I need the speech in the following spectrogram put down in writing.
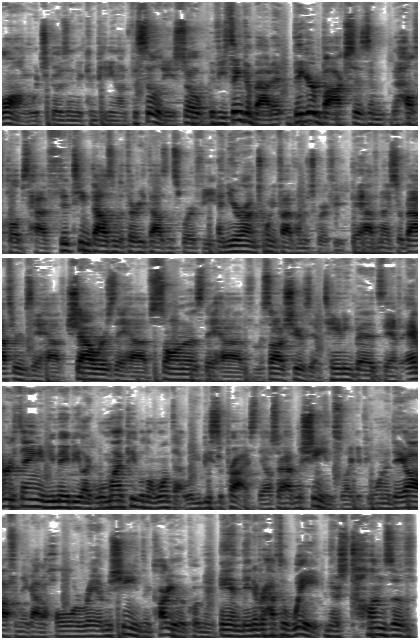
long, which goes into competing on facilities. So if you think about it, bigger boxes and health clubs have 15,000 to 30,000 square feet, and you're on 2,500 square feet. They have nicer bathrooms, they have showers, they have saunas, they have massage chairs, they have tanning beds, they have everything. And you may be like, well, my people don't want that. Well, you'd be surprised. They also have machines. So like if you want a day off and they got a whole array of machines and cardio equipment, and they never have to wait, and there's tons of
